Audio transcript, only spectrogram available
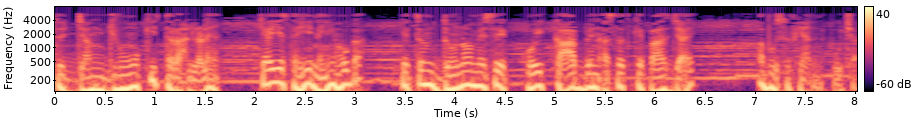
تو جنگجوؤں کی طرح لڑیں۔ کیا یہ صحیح نہیں ہوگا کہ تم دونوں میں سے کوئی کاب بن اسد کے پاس جائے؟ ابو سفیان نے پوچھا۔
